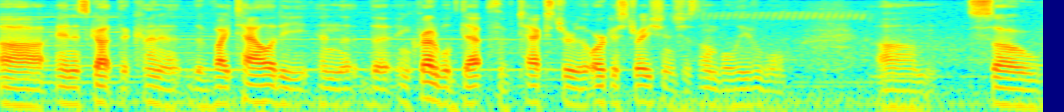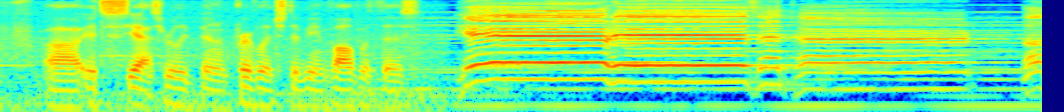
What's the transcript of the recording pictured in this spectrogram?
Uh, and it's got the kind of the vitality and the, the incredible depth of texture. The orchestration is just unbelievable. Um, so uh, it's yeah, it's really been a privilege to be involved with this. Here is entered the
